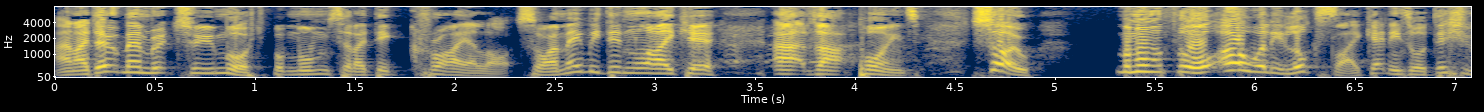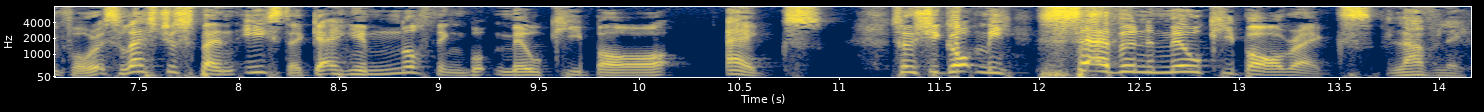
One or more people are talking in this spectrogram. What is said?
And I don't remember it too much, but mum said I did cry a lot. So I maybe didn't like it at that point. So my mum thought, oh, well, he looks like getting his audition for it. So let's just spend Easter getting him nothing but Milky Bar eggs. So she got me seven Milky Bar eggs. Lovely.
